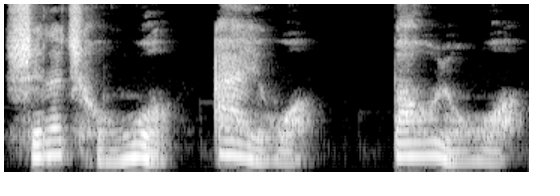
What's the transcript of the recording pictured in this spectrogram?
谁来宠我、爱我、包容我？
